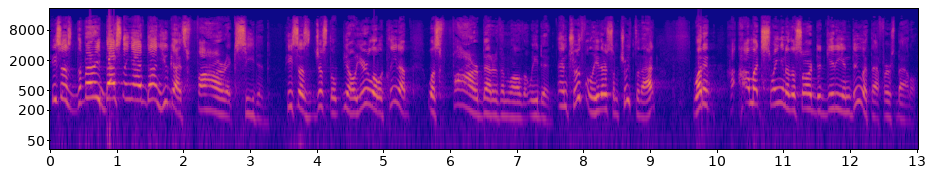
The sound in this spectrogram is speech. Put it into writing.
He says, The very best thing I've done, you guys far exceeded. He says, just the, you know, your little cleanup was far better than all that we did. And truthfully, there's some truth to that. What did, how much swinging of the sword did Gideon do at that first battle?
